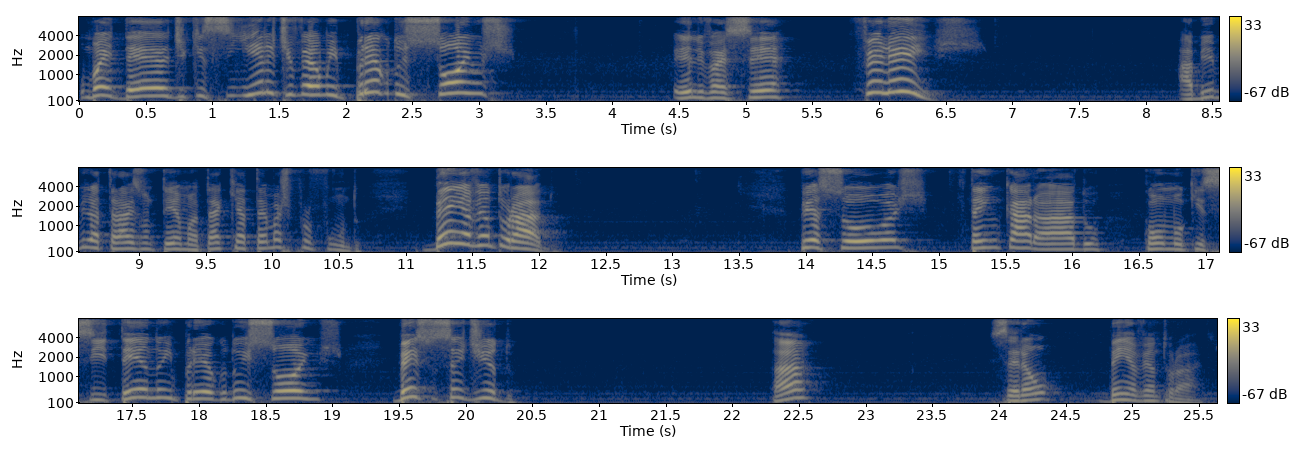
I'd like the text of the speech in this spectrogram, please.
uma ideia de que se ele tiver um emprego dos sonhos, ele vai ser feliz. A Bíblia traz um termo até que é até mais profundo. Bem-aventurado. Pessoas têm encarado como que se tendo o emprego dos sonhos, bem-sucedido, tá? serão bem-aventurados.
